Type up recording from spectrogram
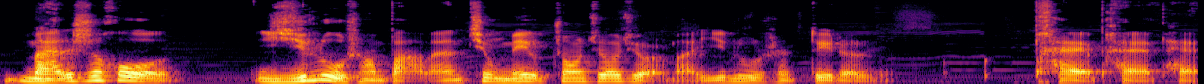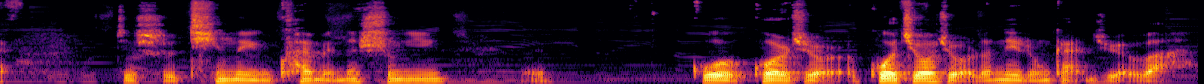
买了之后一路上把玩就没有装胶卷嘛，一路上对着拍拍拍，就是听那个快门的声音，过过卷过胶卷的那种感觉吧。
